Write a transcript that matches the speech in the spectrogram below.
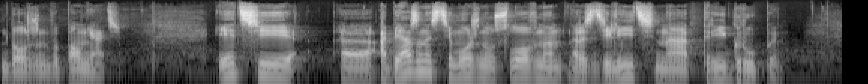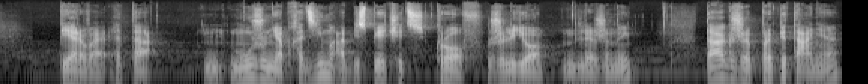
должен выполнять. Эти э, обязанности можно условно разделить на три группы. Первое – это мужу необходимо обеспечить кров, жилье для жены. Также пропитание.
